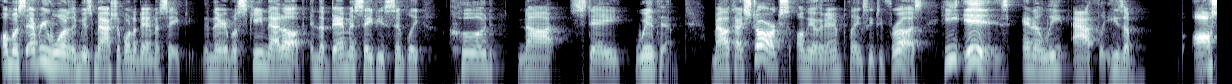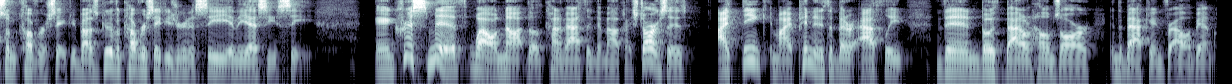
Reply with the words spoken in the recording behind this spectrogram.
almost every one of them was matched up on a Bama safety. And they're able to scheme that up, and the Bama safety simply could not stay with him. Malaki Starks, on the other hand, playing safety for us, he is an elite athlete. He's a awesome cover safety, about as good of a cover safety as you're going to see in the SEC. And Chris Smith, while not the kind of athlete that Malachi Starks is, I think, in my opinion, is a better athlete than both Battle and Hellams are in the back end for Alabama.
